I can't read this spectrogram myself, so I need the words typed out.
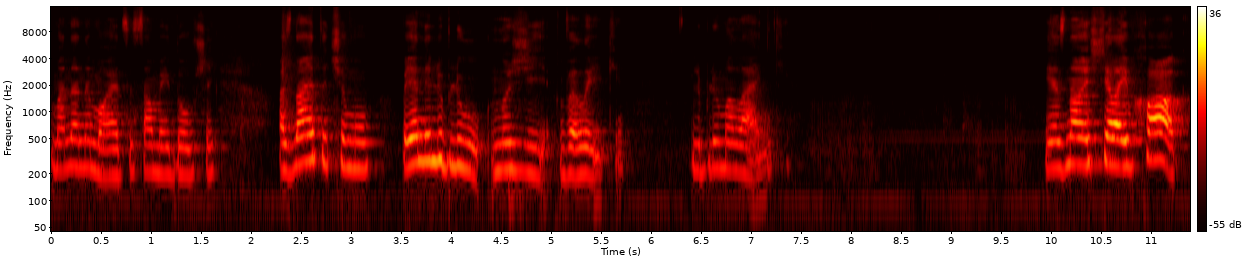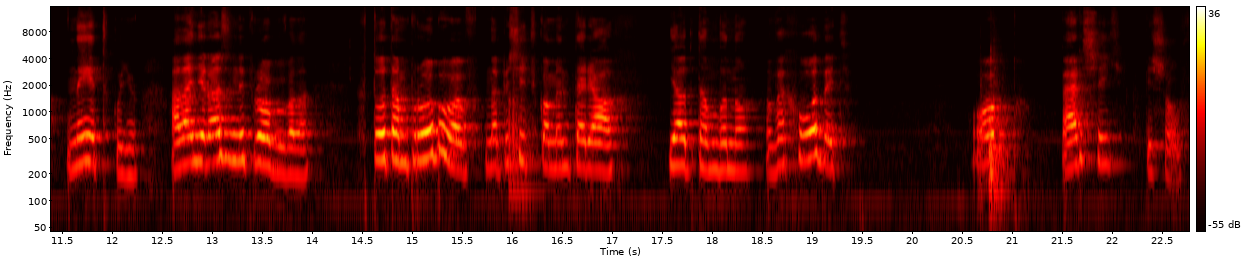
У мене немає, це самий довший. А знаєте чому? Бо я не люблю ножі великі. Люблю маленькі. Я знаю ще лайфхак ниткою, але ні разу не пробувала. Хто там пробував, напишіть в коментарях, як там воно виходить. Оп, перший пішов.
